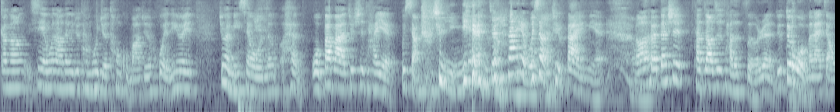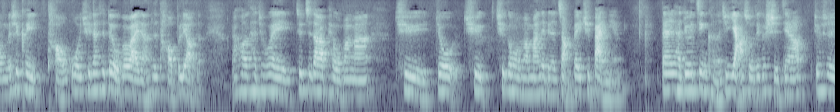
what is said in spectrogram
刚刚星爷问到那个，就他们会觉得痛苦吗？我觉得会，因为就很明显，我能很我爸爸就是他也不想出去营业，就是他也不想去拜年，然后他但是他知道这是他的责任，就对我们来讲，我们是可以逃过去，但是对我爸爸来讲是逃不了的，然后他就会就知道要陪我妈妈去，就去去跟我妈妈那边的长辈去拜年。但是他就会尽可能去压缩这个时间，然后就是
